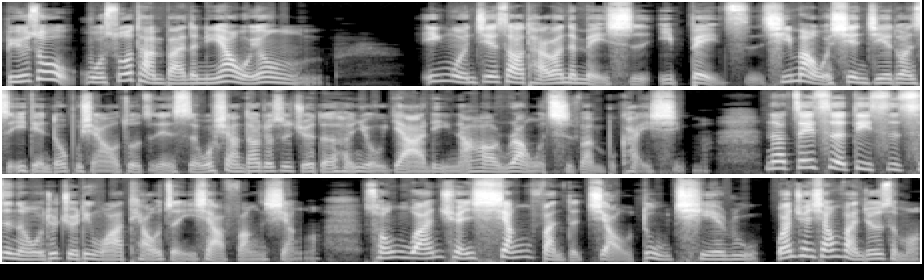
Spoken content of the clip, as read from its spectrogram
比如说，我说坦白的，你要我用。英文介绍台湾的美食一辈子，起码我现阶段是一点都不想要做这件事。我想到就是觉得很有压力，然后让我吃饭不开心嘛。那这一次的第四次呢，我就决定我要调整一下方向哦，从完全相反的角度切入。完全相反就是什么？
